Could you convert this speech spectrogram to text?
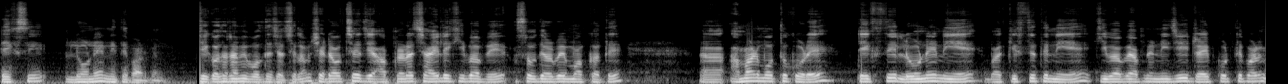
ট্যাক্সি লোনে নিতে পারবেন। যে কথাটা আমি বলতে চাচ্ছিলাম, সেটা হচ্ছে যে আপনারা চাইলে কীভাবে সৌদি আরবের মক্কাতে আমার মতো করে ট্যাক্সি লোনে নিয়ে বা কিস্তিতে নিয়ে কীভাবে আপনি নিজেই ড্রাইভ করতে পারেন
